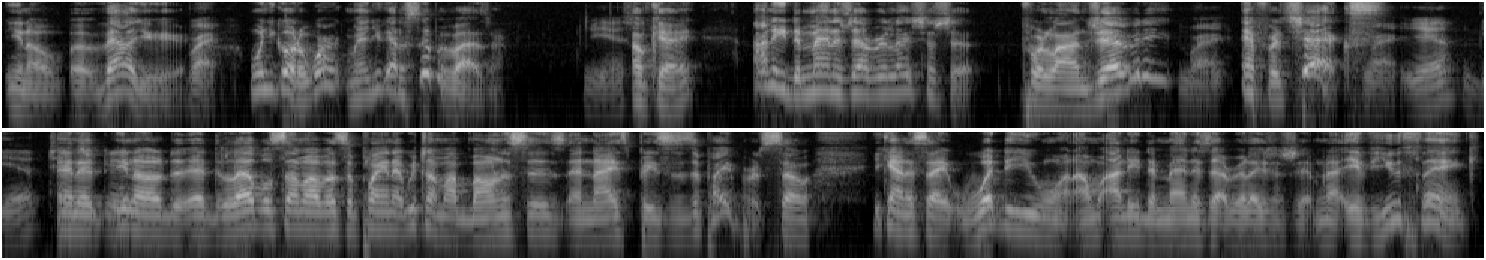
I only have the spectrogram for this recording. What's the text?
you know, uh, value here. Right. When you go to work, man, you got a supervisor. Yes. Okay. I need to manage that relationship for longevity Right. and for checks. Right. Yeah. Yeah. And it, you know, at the level some of us are playing at, we're talking about bonuses and nice pieces of paper. So you kind of say, what do you want? I, I need to manage that relationship. Now, if you think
